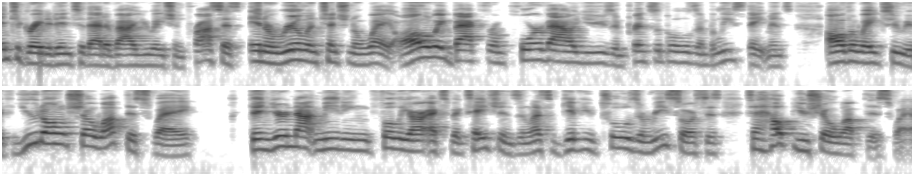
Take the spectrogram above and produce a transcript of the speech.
integrated into that evaluation process in a real intentional way, all the way back from core values and principles and belief statements, all the way to if you don't show up this way, then you're not meeting fully our expectations and let's give you tools and resources to help you show up this way.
